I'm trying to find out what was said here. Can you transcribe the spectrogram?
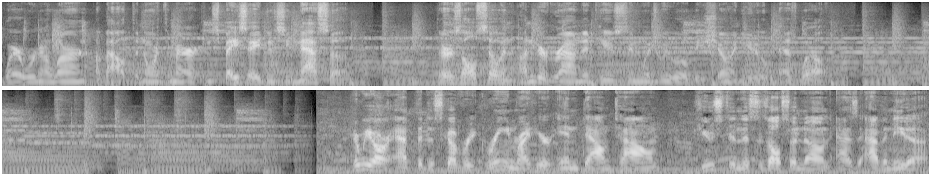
where we're going to learn about the North American Space Agency, NASA. There is also an underground in Houston, which we will be showing you as well. Here we are at the Discovery Green right here in downtown Houston. This is also known as Avenida,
